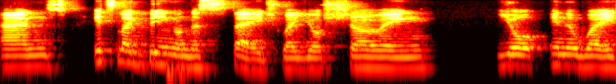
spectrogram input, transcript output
and it's like being on the stage where you're showing you're in a way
